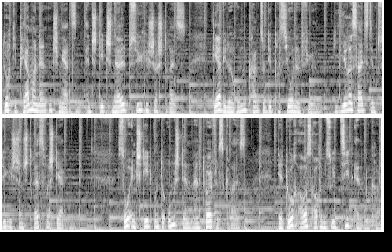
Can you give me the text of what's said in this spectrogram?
Durch die permanenten Schmerzen entsteht schnell psychischer Stress. Der wiederum kann zu Depressionen führen, die ihrerseits den psychischen Stress verstärken. So entsteht unter Umständen ein Teufelskreis, der durchaus auch im Suizid enden kann.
